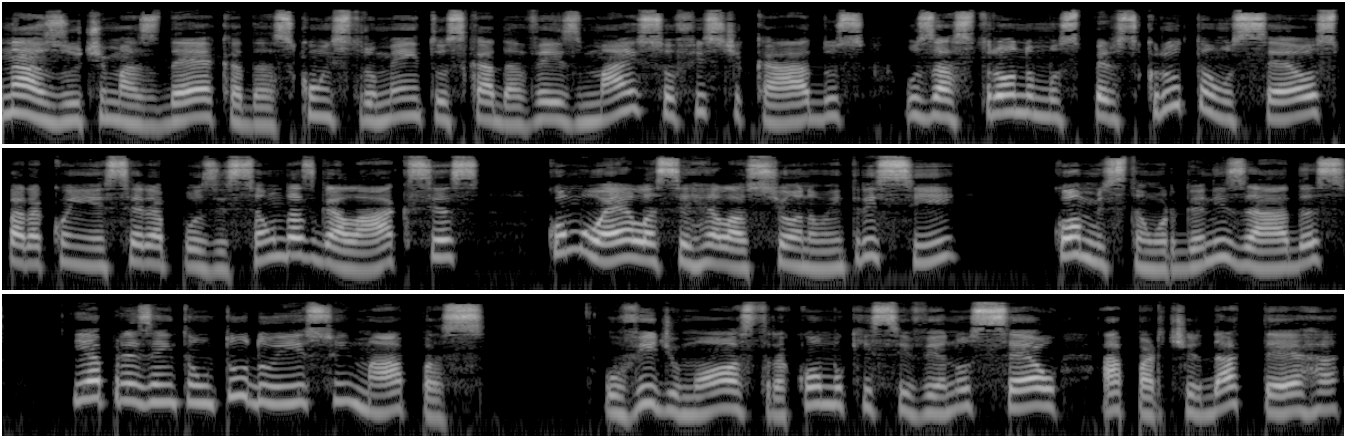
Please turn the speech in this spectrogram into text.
Nas últimas décadas, com instrumentos cada vez mais sofisticados, os astrônomos perscrutam os céus para conhecer a posição das galáxias, como elas se relacionam entre si, como estão organizadas e apresentam tudo isso em mapas. O vídeo mostra como que se vê no céu, a partir da Terra,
